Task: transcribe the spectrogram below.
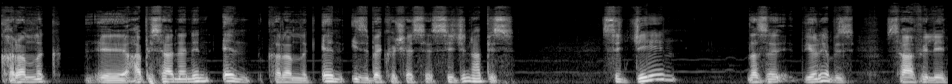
karanlık e, hapishanenin en karanlık en izbe köşesi sicin hapis. Siccin nasıl diyor ya biz safilin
